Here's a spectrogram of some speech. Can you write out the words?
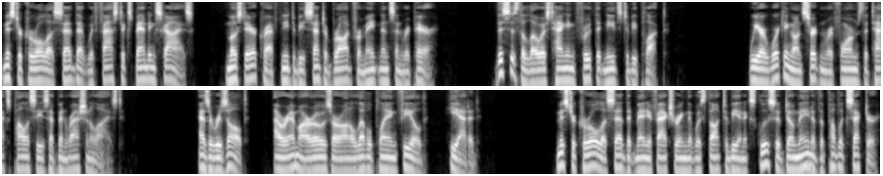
Mr. Kharola said that with fast expanding skies, most aircraft need to be sent abroad for maintenance and repair. This is the lowest hanging fruit that needs to be plucked. We are working on certain reforms the tax policies have been rationalized. As a result, our MROs are on a level playing field, he added. Mr. Kharola said that manufacturing that was thought to be an exclusive domain of the public sector,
